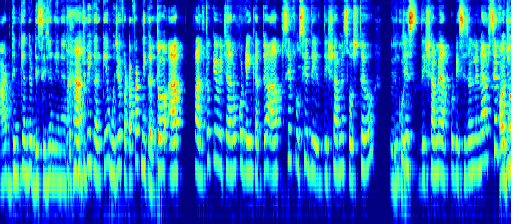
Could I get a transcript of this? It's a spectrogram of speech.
आठ दिन के अंदर डिसीज़न लेना है तो हाँ। कुछ भी करके मुझे फटाफट निकलना तो आप फालतू के विचारों को नहीं करते हो आप सिर्फ़ उसी दिशा में सोचते हो जिस दिशा में आपको डिसीज़न लेना है और सिर्फ़ और जो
